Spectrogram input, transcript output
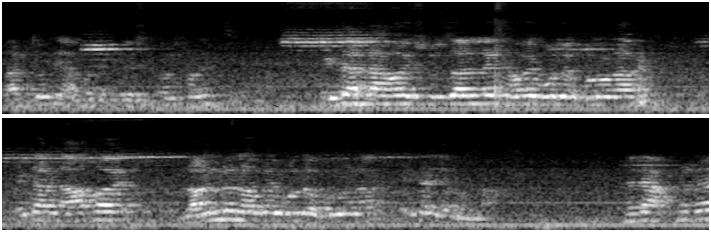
তার জন্য আমাদের প্রেস কনফারেন্স এটা না হয় সুইজারল্যান্ড হবে বলে হলো না এটা না হয় লন্ডন হবে বলে হলো না এটা যেন না। দাদা আপনারা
